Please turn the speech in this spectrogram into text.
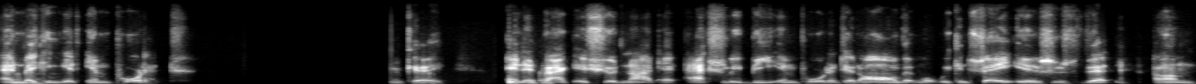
and Mhm. making it important. Okay. And in Okay. fact, it should not actually be important at all. That what we can say is, is that um,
